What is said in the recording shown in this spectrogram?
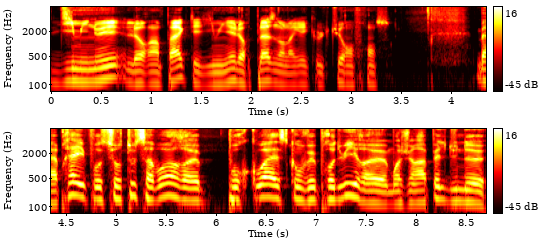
diminuer leur impact et diminuer leur place dans l'agriculture en France? Mais après, il faut surtout savoir euh, pourquoi est-ce qu'on veut produire. Euh, moi, je me rappelle d'une,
